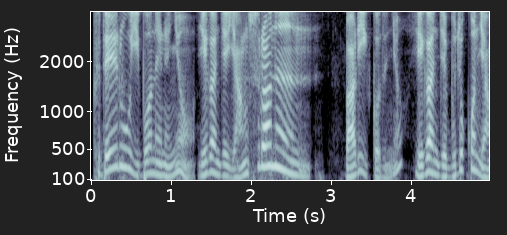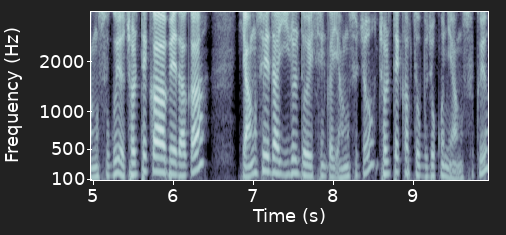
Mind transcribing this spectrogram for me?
그대로 이번에는요. 얘가 이제 양수라는 말이 있거든요. 얘가 이제 무조건 양수고요. 절대값에다가 양수에다 2를 더했으니까 양수죠. 절대값도 무조건 양수고요.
